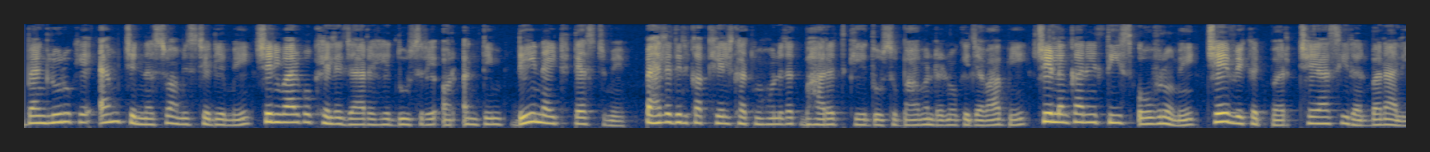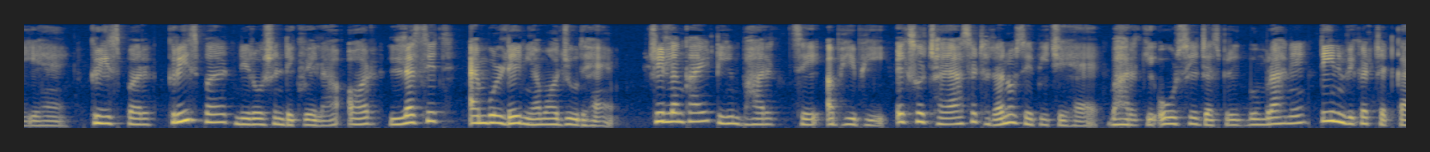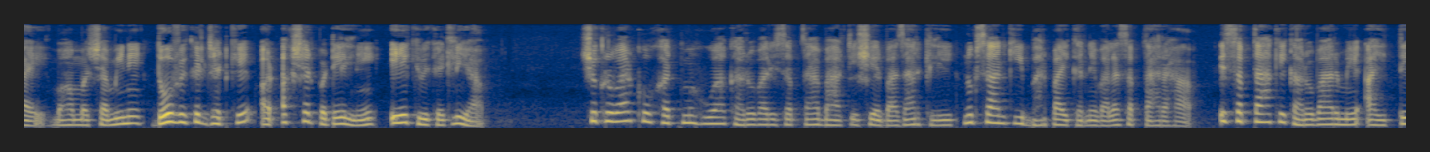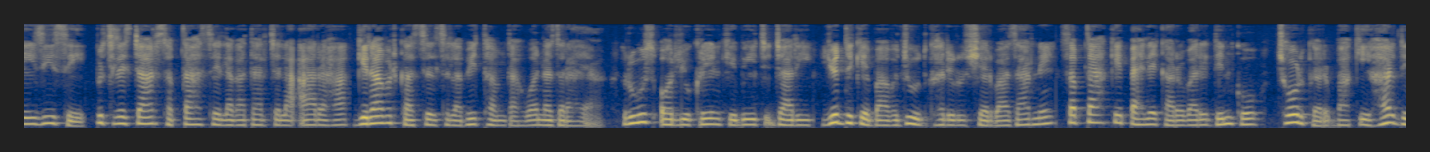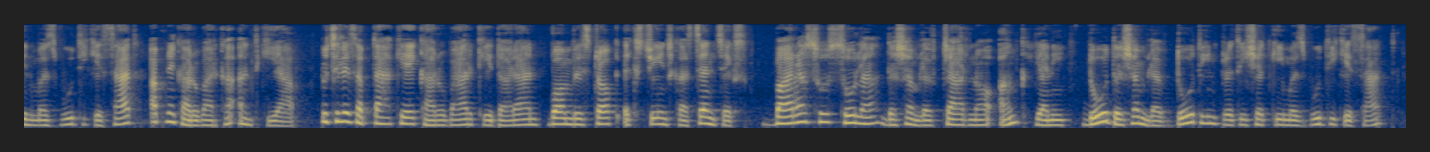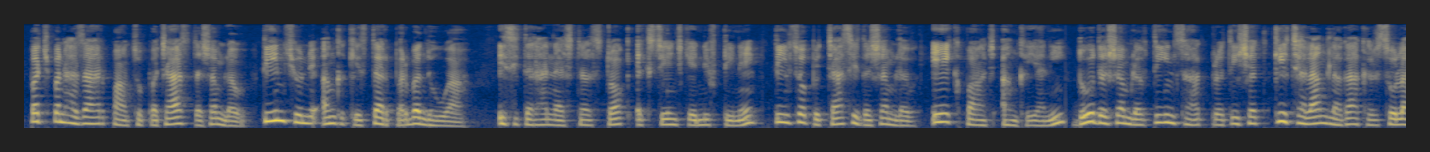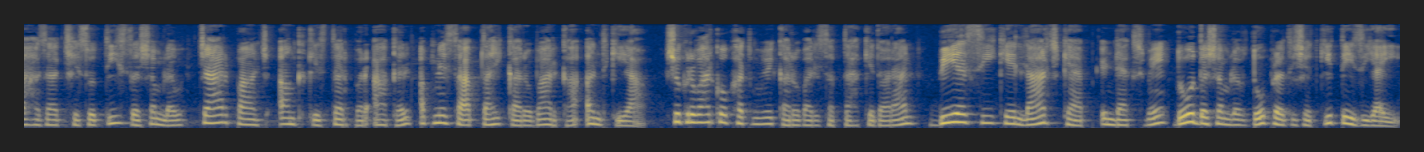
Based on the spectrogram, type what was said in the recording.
बेंगलुरु के एम चिन्नस्वामी स्टेडियम में शनिवार को खेले जा रहे दूसरे और अंतिम डे नाइट टेस्ट में पहले दिन का खेल खत्म होने तक भारत के दो सौ बावन रनों के जवाब में श्रीलंका ने 30 ओवरों में 6 विकेट पर छियासी रन बना लिए हैं क्रीज पर क्रीज पर निरोशन डिकवेला और लसित एम्बुलडेनिया मौजूद हैं। श्रीलंकाई टीम भारत से अभी भी एक सौ छियासठ रनों से पीछे है। भारत की ओर से जसप्रीत बुमराह ने तीन विकेट चटकाए मोहम्मद शमी ने दो विकेट झटके और अक्षर पटेल ने एक विकेट लिया। शुक्रवार को खत्म हुआ कारोबारी सप्ताह भारतीय शेयर बाज़ार के लिए नुकसान की भरपाई करने वाला सप्ताह रहा। इस सप्ताह के कारोबार में आई तेज़ी से। पिछले चार सप्ताह से लगातार चला आ रहा गिरावट का सिलसिला भी थमता हुआ नज़र आया। रूस और यूक्रेन के बीच जारी युद्ध के बावजूद घरेलू शेयर बाज़ार ने सप्ताह के पहले कारोबारी दिन को छोड़कर बाकी हर दिन मजबूती के साथ अपने कारोबार का अंत किया। पिछले सप्ताह के कारोबार के दौरान बॉम्बे स्टॉक एक्सचेंज का सेंसेक्स बारह सौ सोलह दशमलव चार नौ अंक, यानी दो दशमलव दो तीन प्रतिशत की मजबूती के साथ पचपन हज़ार पाँच सौ पचास दशमलव तीन शून्य अंक के स्तर पर बंद हुआ। इसी तरह नेशनल स्टॉक एक्सचेंज के निफ्टी ने तीन सौ पिचासी दशमलव एक पाँच अंक यानी दो दशमलव तीन सात प्रतिशत की छलांग लगाकर सोलह हज़ार छह सौ तीस दशमलव चार पाँच अंक के स्तर पर आकर अपने साप्ताहिक कारोबार का अंत किया। शुक्रवार को खत्म हुए कारोबारी सप्ताह के दौरान बीएससी के लार्ज कैप इंडेक्स में दो दशमलव दो प्रतिशत की तेज़ी आई।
